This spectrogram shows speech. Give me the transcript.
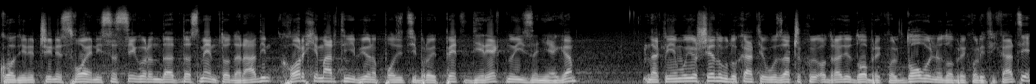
godine čine svoje, nisam siguran da, da smem to da radim. Jorge Martin je bio na poziciji broj 5, direktno iza njega. Dakle, imamo još jednog Ducatijevog vozača koji je odradio dobre, dovoljno dobre kvalifikacije.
